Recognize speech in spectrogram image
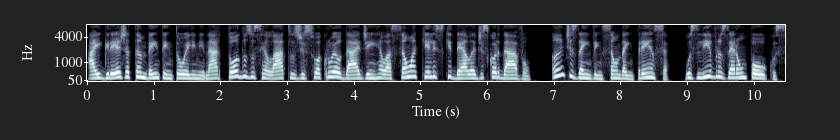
A Igreja também tentou eliminar todos os relatos de sua crueldade em relação àqueles que dela discordavam. Antes da invenção da imprensa, os livros eram poucos,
